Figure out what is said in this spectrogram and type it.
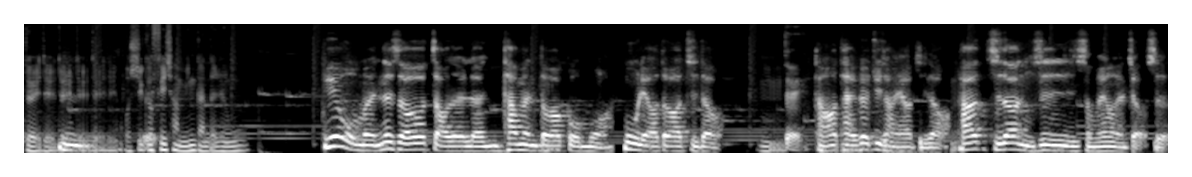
对对对对对对，我是一个非常敏感的人物，因为我们那时候找的人，他们都要过目，幕僚都要知道。嗯，对。然后台客剧场也要知道，他知道你是什么样的角色。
